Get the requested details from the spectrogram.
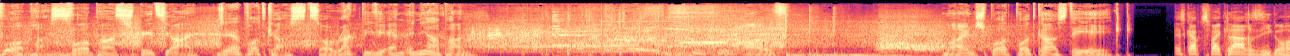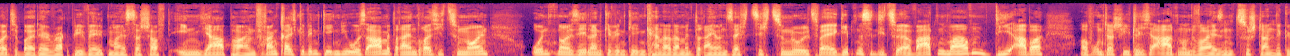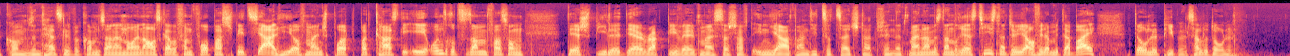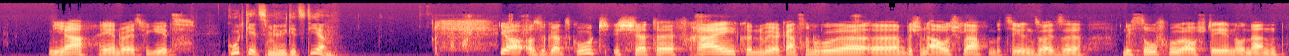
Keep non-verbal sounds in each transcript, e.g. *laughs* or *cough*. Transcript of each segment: Vorpass. Vorpass Spezial. Der Podcast zur Rugby WM in Japan. Auf meinsportpodcast.de. Es gab zwei klare Siege heute bei der Rugby-Weltmeisterschaft in Japan. Frankreich gewinnt gegen die USA mit 33 zu 9 und Neuseeland gewinnt gegen Kanada mit 63 zu 0. Zwei Ergebnisse, die zu erwarten waren, die aber auf unterschiedliche Arten und Weisen zustande gekommen sind. Herzlich willkommen zu einer neuen Ausgabe von Vorpass Spezial hier auf meinsportpodcast.de. Unsere Zusammenfassung der Spiele der Rugby-Weltmeisterschaft in Japan, die zurzeit stattfindet. Mein Name ist Andreas Thies, natürlich auch wieder mit dabei. Donald Peoples. Hallo Donald. Ja, hey Andreas, wie geht's? Gut geht's mir, wie geht's dir? Ja, also ganz gut. Ich hatte frei, können wir ganz in Ruhe äh, ein bisschen ausschlafen, beziehungsweise nicht so früh aufstehen und dann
